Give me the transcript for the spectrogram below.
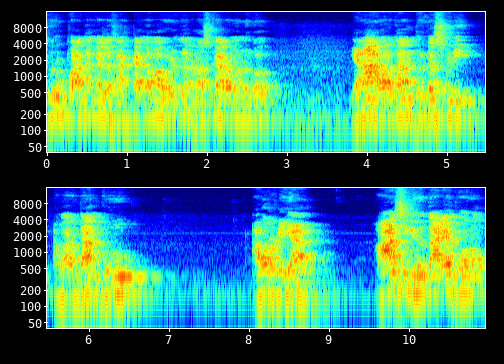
திருப்பாதங்களில் சாஷ்டாங்கமாக விழுந்து நமஸ்காரம் பண்ணுங்க. ஏன்னா அவர் தான் திருகஸ்வதி அவர் தான் குரு. அவருடைய ஆசி இருந்தாலே போதும்.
